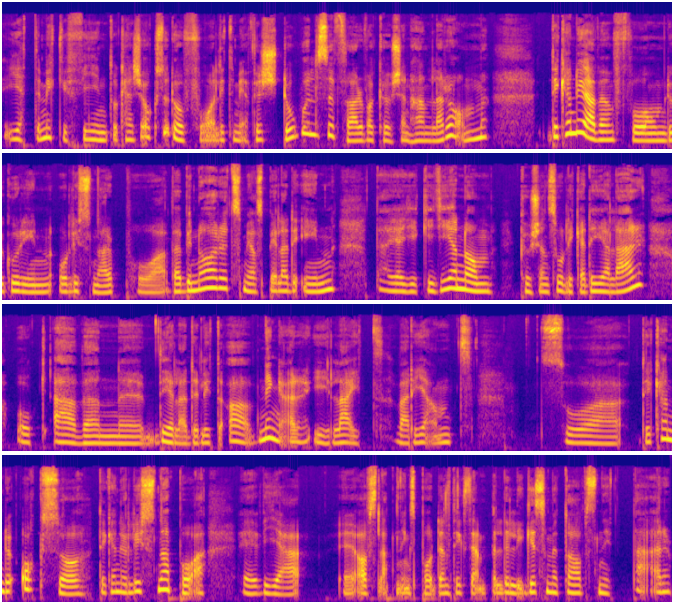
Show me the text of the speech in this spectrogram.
jättemycket fint och kanske också då få lite mer förståelse för vad kursen handlar om. Det kan du även få om du går in och lyssnar på webbinariet som jag spelade in, där jag gick igenom kursens olika delar och även eh, delade lite övningar i light-variant. Så eh, det kan du också det kan du lyssna på eh, via avslappningspodden till exempel. Det ligger som ett avsnitt där.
